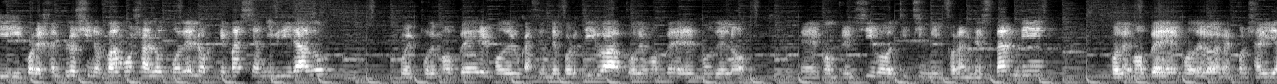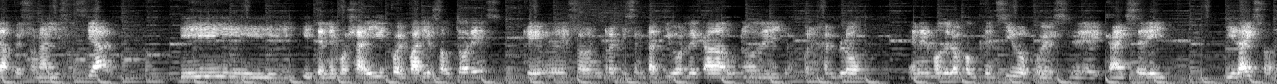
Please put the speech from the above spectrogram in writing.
Y, por ejemplo, si nos vamos a los modelos que más se han hibridado, pues podemos ver el modelo de educación deportiva, podemos ver el modelo eh, comprensivo Teaching for Understanding, podemos ver el modelo de responsabilidad personal y social y, tenemos ahí pues varios autores que son representativos de cada uno de ellos. Por ejemplo, en el modelo comprensivo, pues eh, y Dyson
